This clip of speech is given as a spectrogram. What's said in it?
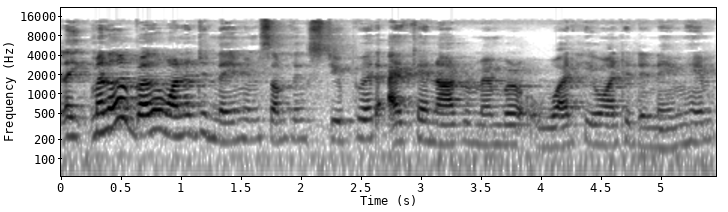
Like, my little brother wanted to name him something stupid. I cannot remember what he wanted to name him.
